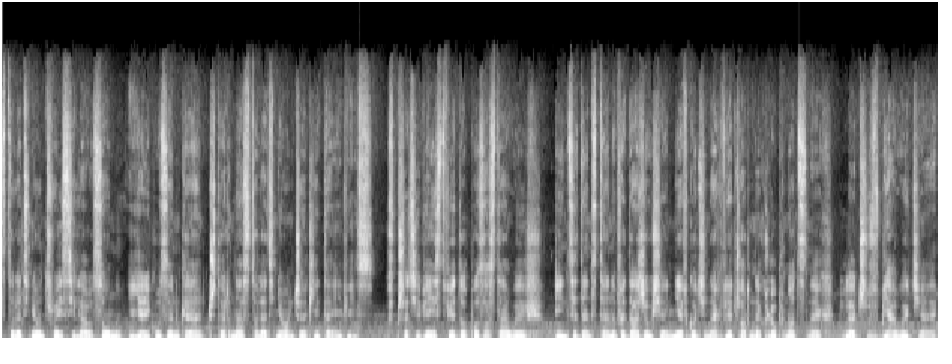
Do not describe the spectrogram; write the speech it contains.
11-letnią Tracy Lawson i jej kuzynkę, 14-letnią Jackie Davis. W przeciwieństwie do pozostałych, incydent ten wydarzył się nie w godzinach wieczornych lub nocnych, lecz w biały dzień.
